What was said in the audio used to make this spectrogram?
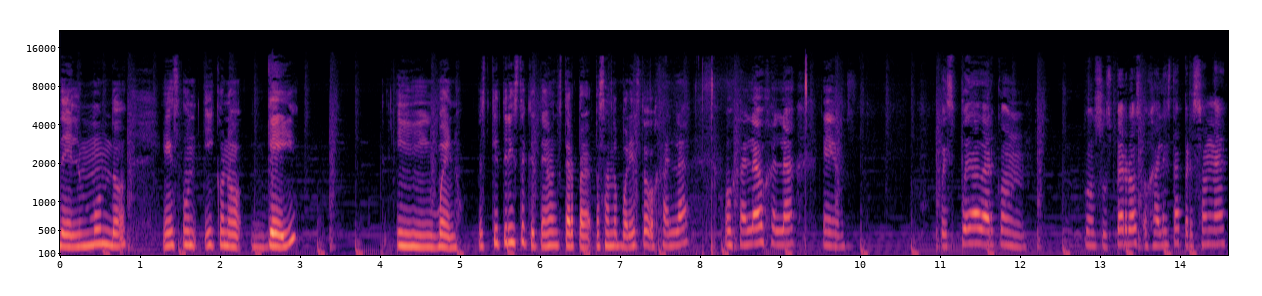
del mundo. Es un icono gay. Y bueno, pues qué triste que tengan que estar pasando por esto. Ojalá, ojalá, ojalá, eh, pues pueda dar con, con sus perros. Ojalá esta persona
